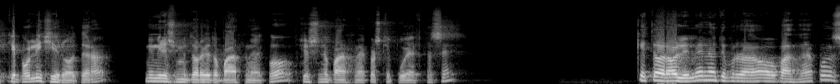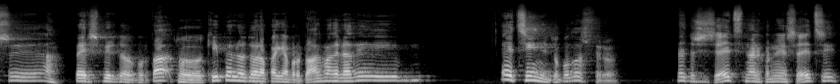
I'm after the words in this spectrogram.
και πολύ χειρότερα. Μην μιλήσουμε τώρα για το Παναθηναϊκό. Ποιος είναι ο Παναθηναϊκός και πού έφτασε. Και τώρα όλοι λένε ότι ο Παναθηναϊκός ε, πέρυσι πήρε το, πρωτά, το κύπελο, τώρα πάει για πρωτάθλημα. Δηλαδή έτσι είναι το ποδόσφαιρο. Φέτος είσαι έτσι, την άλλη χρονιά είσαι έτσι.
